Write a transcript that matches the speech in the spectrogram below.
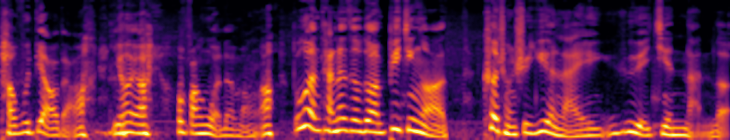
逃不掉的啊！以后要要帮我的忙啊。不过谈了这么多，毕竟啊。课程是越来越艰难了，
